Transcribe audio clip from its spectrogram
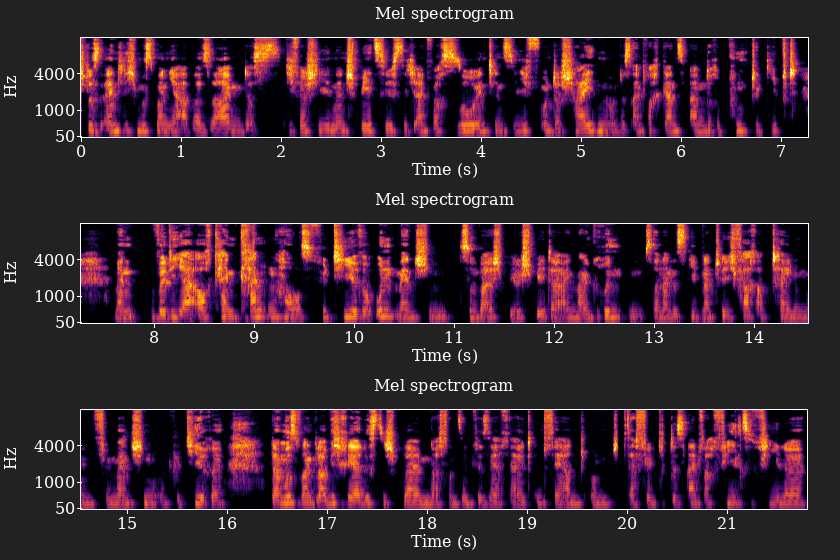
Schlussendlich muss man ja aber sagen, dass die verschiedenen Spezies sich einfach so intensiv unterscheiden und es einfach ganz andere Punkte gibt. Man würde ja auch kein Krankenhaus für Tiere und Menschen zum Beispiel später einmal gründen, sondern es gibt natürlich Fachabteilungen für Menschen und für Tiere. Da muss man, glaube ich, realistisch bleiben. Davon sind wir sehr weit entfernt und dafür gibt es einfach viel zu viele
